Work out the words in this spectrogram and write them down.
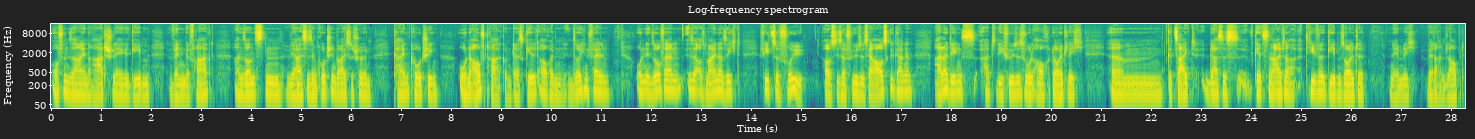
offen sein, Ratschläge geben, wenn gefragt. Ansonsten, wie heißt es im Coaching-Bereich so schön, kein Coaching ohne Auftrag. Und das gilt auch in, in solchen Fällen. Und insofern ist er aus meiner Sicht viel zu früh aus dieser Physis herausgegangen. Allerdings hat die Physis wohl auch deutlich ähm, gezeigt, dass es jetzt eine Alternative geben sollte, nämlich wer daran glaubt,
